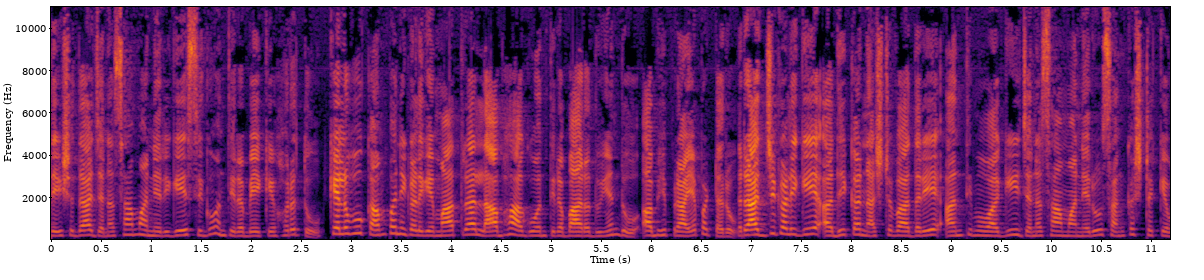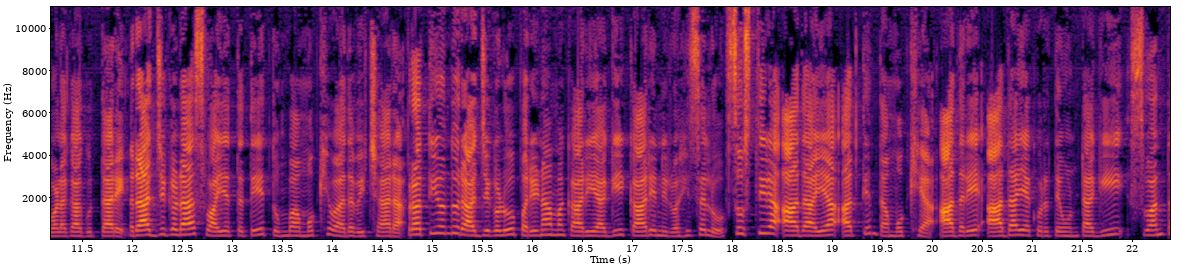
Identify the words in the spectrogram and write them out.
ದೇಶದ ಜನಸಾಮಾನ್ಯರಿಗೆ ಸಿಗುವಂತಿರಬೇಕೇ ಹೊರತು ಕೆಲವು ಕಂಪನಿಗಳಿಗೆ ಮಾತ್ರ ಲಾಭ ಆಗುವಂತಿರಬಾರದು ಎಂದು ಅಭಿಪ್ರಾಯಪಟ್ಟರು. ರಾಜ್ಯಗಳಿಗೆ ಅಧಿಕ ನಷ್ಟವಾದರೆ ಅಂತಿಮವಾಗಿ ಜನಸಾಮಾನ್ಯರು ಸಂಕಷ್ಟಕ್ಕೆ ಒಳಗಾಗುತ್ತಾರೆ. ರಾಜ್ಯಗಳ ಸ್ವಾಯತ್ತತೆ ತುಂಬಾ ಮುಖ್ಯವಾದ ವಿಚಾರ. ಪ್ರತಿಯೊಂದು ರಾಜ್ಯಗಳು ಪರಿಣಾಮಕಾರಿಯಾಗಿ ಕಾರ್ಯನಿರ್ವಹಿಸಿ ಸುಸ್ಥಿರ ಆದಾಯ ಅತ್ಯಂತ ಮುಖ್ಯ. ಆದರೆ ಆದಾಯ ಕೊರತೆ ಉಂಟಾಗಿ ಸ್ವಂತ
